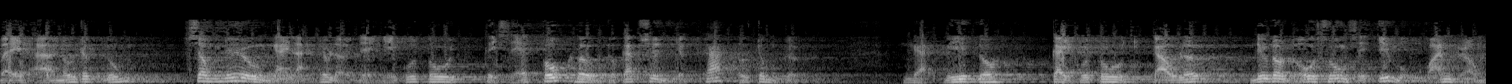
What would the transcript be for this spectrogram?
bệ hạ nói rất đúng. Song nếu ngài làm theo lời đề nghị của tôi thì sẽ tốt hơn cho các sinh vật khác ở trong rừng. Ngài biết đó, cây của tôi thì cao lớn, nếu nó đổ xuống sẽ chiếm một khoảng rộng.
